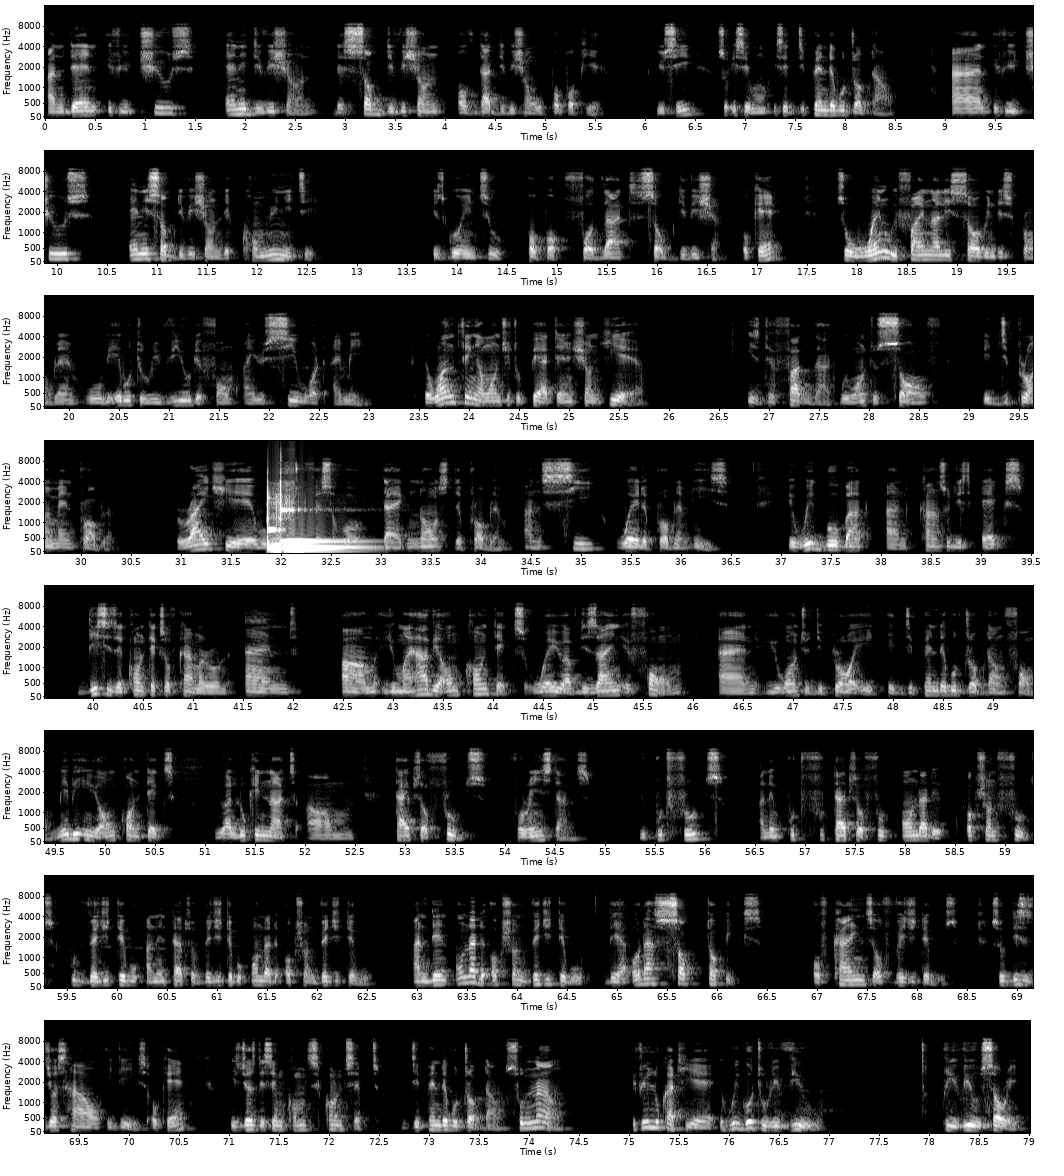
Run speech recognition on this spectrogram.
And then if you choose any division, the subdivision of that division will pop up here. You see, so it's a it's a dependable drop down. And if you choose any subdivision, the community is going to pop up for that subdivision. Okay. So when we finally solving this problem, we'll be able to review the form and you see what I mean. The one thing I want you to pay attention here is the fact that we want to solve a deployment problem. Right here, we want to first of all diagnose the problem and see where the problem is. If we go back and cancel this X, this is a context of Cameroon and um, you might have your own context where you have designed a form and you want to deploy it, a dependable drop down form. Maybe in your own context, you are looking at um, types of fruits. For instance, you put fruits and then put fruit, types of fruit under the option fruits, put vegetable and then types of vegetable under the option vegetable. And then under the option vegetable, there are other subtopics of kinds of vegetables. So this is just how it is, okay? It's just the same concept, dependable drop down. So now, if you look at here, if we go to review, preview, sorry,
